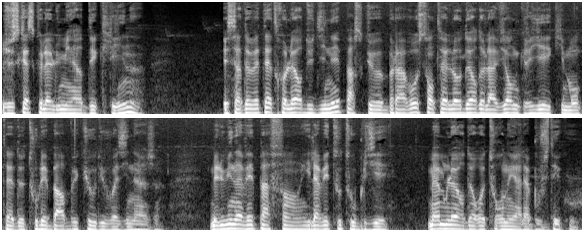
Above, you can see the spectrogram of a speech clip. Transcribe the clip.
jusqu'à ce que la lumière décline, et ça devait être l'heure du dîner parce que Bravo sentait l'odeur de la viande grillée qui montait de tous les barbecues du voisinage. Mais lui n'avait pas faim, il avait tout oublié, même l'heure de retourner à la bouche d'égout.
